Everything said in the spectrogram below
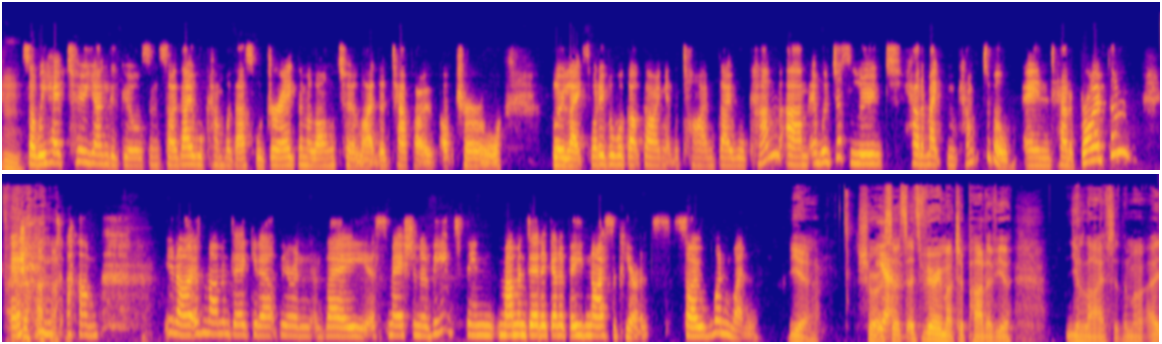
Mm. So we have two younger girls, and so they will come with us. We'll drag them along to like the Taupo Ultra or Blue Lakes, whatever we've got going at the time. They will come, um, and we've just learnt how to make them comfortable and how to bribe them. And um, you know, if mum and dad get out there and they smash an event, then mum and dad are going to be nice appearance. So win-win. Yeah, sure. Yeah. So it's it's very much a part of your your lives at the moment. Uh,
